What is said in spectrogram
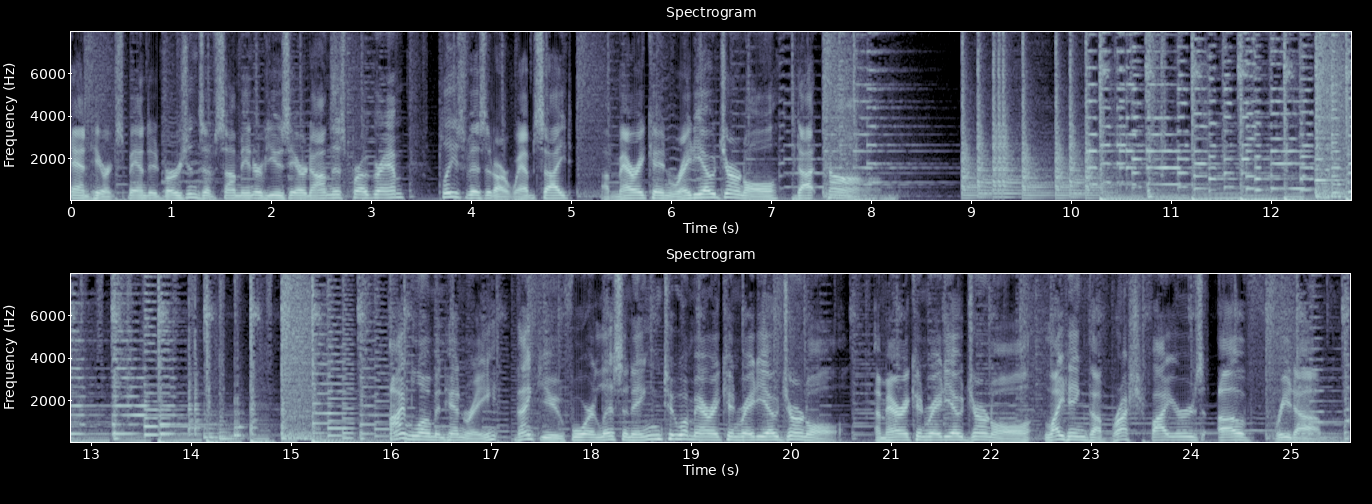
and hear expanded versions of some interviews aired on this program please visit our website, AmericanRadioJournal.com. I'm Lowman Henry. Thank you for listening to American Radio Journal. American Radio Journal, lighting the brush fires of freedom.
